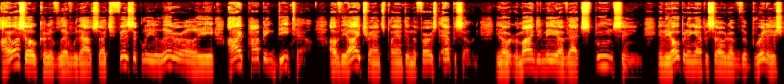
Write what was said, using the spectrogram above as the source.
I also could have lived without such physically, literally eye popping detail of the eye transplant in the first episode. You know, it reminded me of that spoon scene in the opening episode of the British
